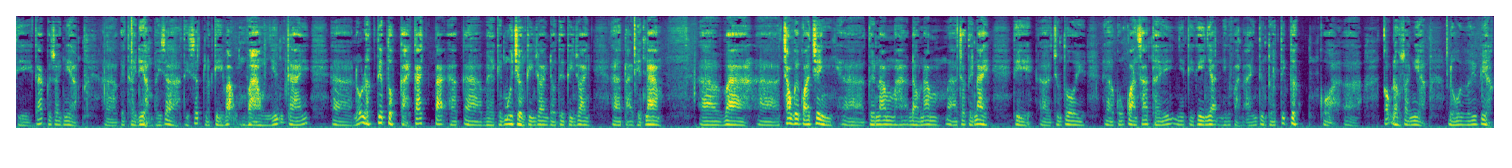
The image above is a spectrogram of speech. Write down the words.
thì các cái doanh nghiệp à, cái thời điểm bây giờ thì rất là kỳ vọng vào những cái à, nỗ lực tiếp tục cải cách tại à, về cái môi trường kinh doanh đầu tư kinh doanh à, tại Việt Nam. À, và à, trong cái quá trình à, từ năm đầu năm à, cho tới nay thì à, chúng tôi à, cũng quan sát thấy những cái ghi nhận những cái phản ánh tương đối tích cực của à, cộng đồng doanh nghiệp đối với việc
